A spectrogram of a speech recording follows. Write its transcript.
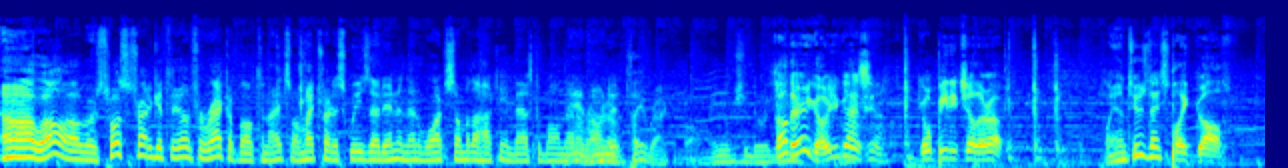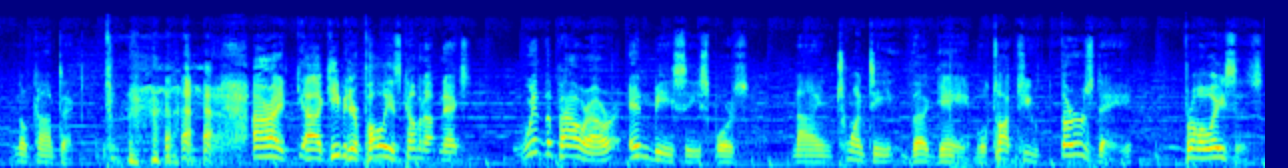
Uh, well, uh, we're supposed to try to get together for racquetball tonight, so I might try to squeeze that in and then watch some of the hockey and basketball and then Man, around it. play racquetball. Maybe we should do it. Oh, there you go. You guys you know, go beat each other up. Play on Tuesdays. Play golf. No contact. All right, uh, keep it here. Paulie is coming up next with the Power Hour, NBC Sports 920 The Game. We'll talk to you Thursday from Oasis,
